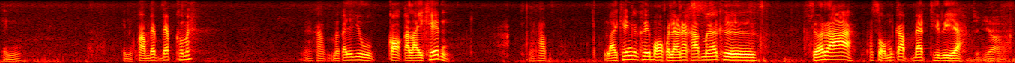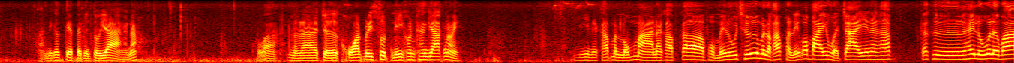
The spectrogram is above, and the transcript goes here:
เห็น เห็นความแวบๆเขาไหมนะครับ มันก็จะอยู่เกาะกับไลเคนนะครับไลเคนก็เคยบอกไปแล้วนะครับ มันก็คือเชื้อราผสมกับแบคทีเรียสุดยอดอันนี้ก็เก็บไปเป็นตัวอย่างอะนะ เพราะว่านานาเจอควอตบริสุทธิ์นี้ค่อนข้างยากหน่อย นี่นะครับมันล้มมานะครับ ก็ผมไม่รู้ชื่อมันหรอกครับเขาเรียกว่าใบหัวใจนะครับ ก็คือให้รู้เลยว่า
